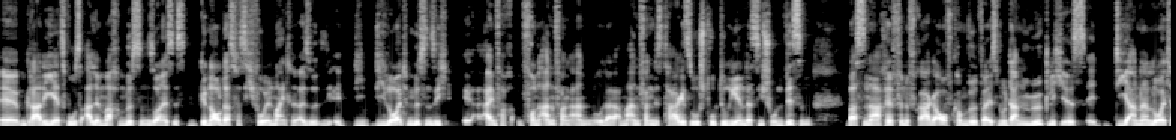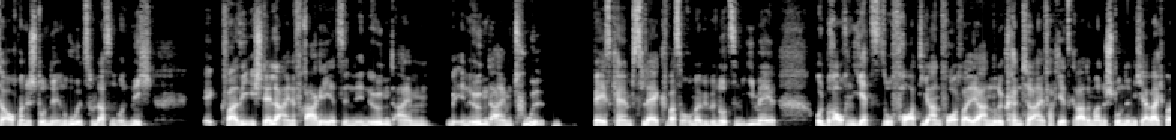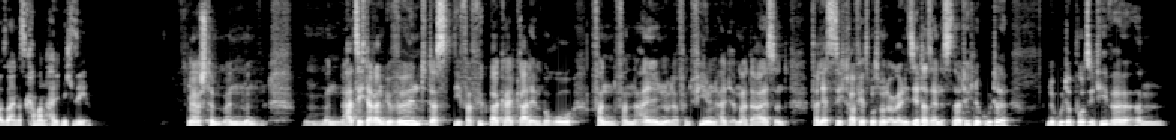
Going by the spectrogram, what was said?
äh, gerade jetzt, wo es alle machen müssen, sondern es ist genau das, was ich vorhin meinte. Also die, die Leute müssen sich äh, einfach von Anfang an oder am Anfang des Tages so strukturieren, dass sie schon wissen, was nachher für eine Frage aufkommen wird, weil es nur dann möglich ist, äh, die anderen Leute auch mal eine Stunde in Ruhe zu lassen und nicht äh, quasi, ich stelle eine Frage jetzt in, in irgendeinem, in irgendeinem Tool, Basecamp, Slack, was auch immer wir benutzen, E-Mail und brauchen jetzt sofort die Antwort, weil der andere könnte einfach jetzt gerade mal eine Stunde nicht erreichbar sein. Das kann man halt nicht sehen. Ja, stimmt. Man, man, man hat sich daran gewöhnt, dass die Verfügbarkeit gerade im Büro von, von allen oder von vielen halt immer da ist und verlässt sich drauf. Jetzt muss man organisierter sein. Das ist natürlich eine gute, eine gute positive ähm,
